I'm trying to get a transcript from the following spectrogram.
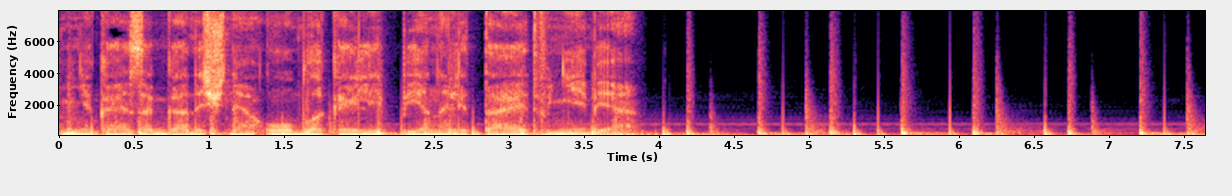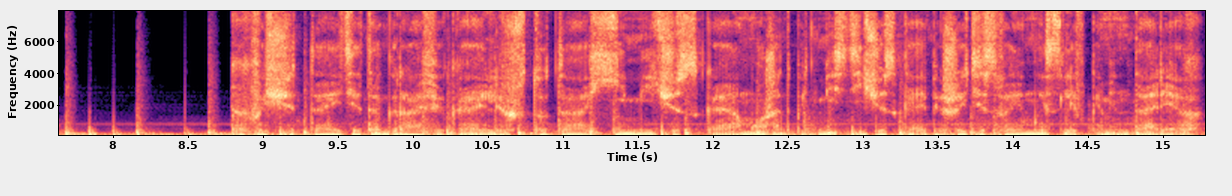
Некое загадочное облако или пена летает в небе. Вы считаете, это графика или что-то химическое, а может быть мистическое? Пишите свои мысли в комментариях.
